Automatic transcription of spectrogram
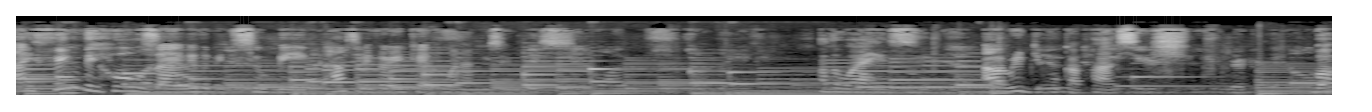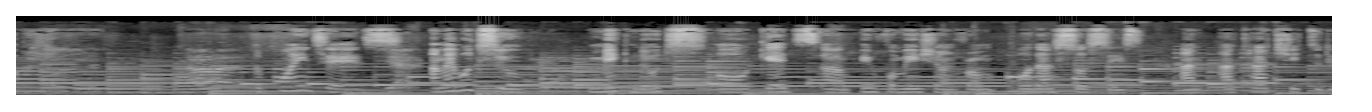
I think the holes are a little bit too big. I have to be very careful when I'm using this. Otherwise, I'll rip the book apart. But the point is, I'm able to make notes or get um, information from other sources and attach it to the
